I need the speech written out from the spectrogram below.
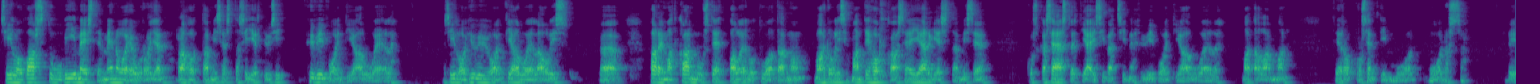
silloin vastuu viimeisten menoeurojen rahoittamisesta siirtyisi hyvinvointialueelle. Silloin hyvinvointialueella olisi paremmat kannusteet palvelutuotannon mahdollisimman tehokkaaseen järjestämiseen, koska säästöt jäisivät sinne hyvinvointialueelle matalamman veroprosentin muodossa. Eli,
